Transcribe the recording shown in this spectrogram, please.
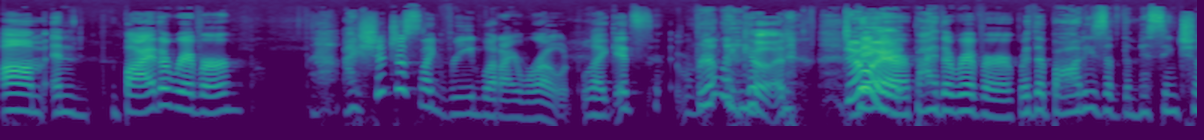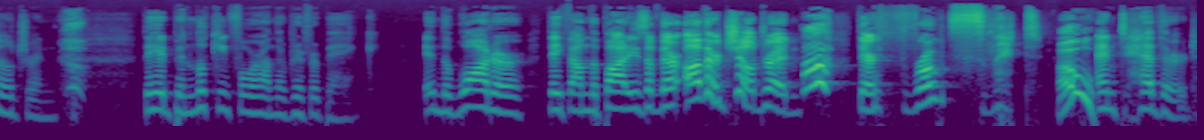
Um, and by the river, I should just like read what I wrote. Like it's really good. Do there, it. by the river, were the bodies of the missing children they had been looking for on the riverbank. In the water, they found the bodies of their other children, ah! their throats slit Oh. and tethered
